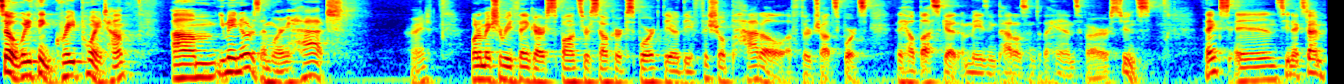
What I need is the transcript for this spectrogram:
So, what do you think? Great point, huh? Um, you may notice I'm wearing a hat, right? I want to make sure we thank our sponsor, Selkirk Sport. They are the official paddle of Third Shot Sports. They help us get amazing paddles into the hands of our students. Thanks, and see you next time.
